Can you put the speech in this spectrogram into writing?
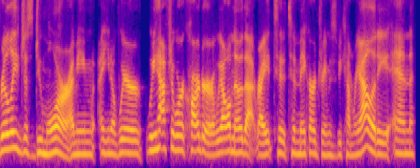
really just do more. I mean, you know, we're we have to work harder. We all know that, right? To to make our dreams become reality. And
